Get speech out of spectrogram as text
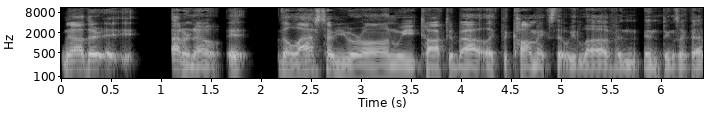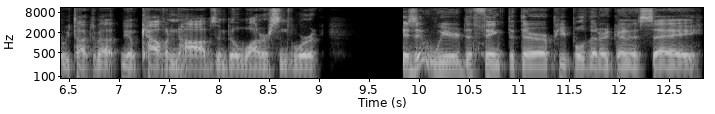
Now there. I don't know. It, the last time you were on, we talked about like the comics that we love and and things like that. We talked about you know Calvin and Hobbes and Bill Watterson's work. Is it weird to think that there are people that are going to say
